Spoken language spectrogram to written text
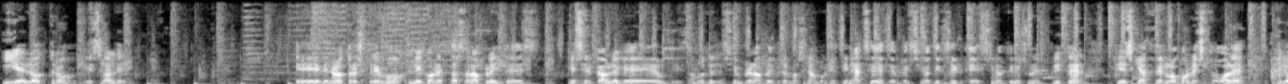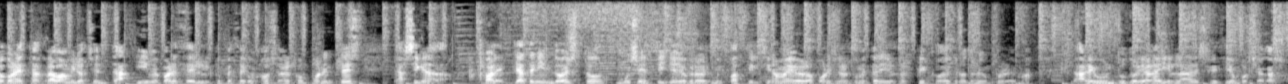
y el otro, que sale eh, del otro extremo le conectas a la Play 3, que es el cable que utilizamos desde siempre en la Play 3, más que nada porque tiene HDCP. Si no tienes, eh, si no tienes un splitter, tienes que hacerlo con esto, ¿vale? Y lo conectas, graba 1080i, me parece el que PC, o sea, el componentes, así que nada. Vale, ya teniendo esto, muy sencillo, yo creo que es muy fácil. Si no me lo ponéis en los comentarios, os lo explico, eh, que no tengo ningún problema. Haré un tutorial ahí en la descripción por si acaso.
